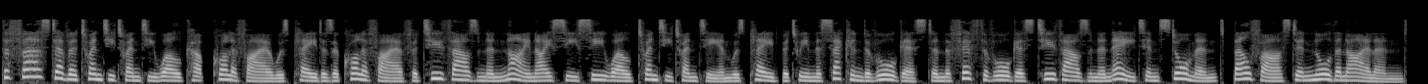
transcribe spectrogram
The first ever 2020 World Cup qualifier was played as a qualifier for 2009 ICC World 2020 and was played between 2 August and 5 August 2008 in Stormont, Belfast in Northern Ireland.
